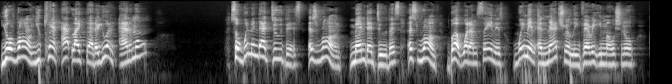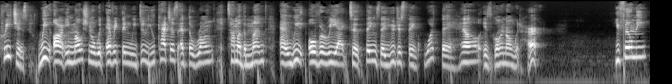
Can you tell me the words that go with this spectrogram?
You're wrong. You can't act like that. Are you an animal? So women that do this is wrong. Men that do this is wrong. But what I'm saying is women are naturally very emotional creatures. We are emotional with everything we do. You catch us at the wrong time of the month and we overreact to things that you just think, what the hell is going on with her? You feel me?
